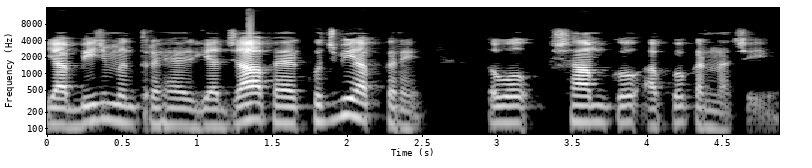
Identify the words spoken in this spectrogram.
या बीज मंत्र है, या जाप है, कुछ भी आप करें तो वो शाम को आपको करना चाहिए।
